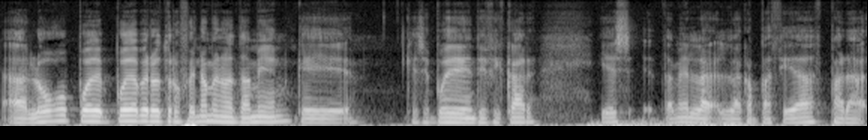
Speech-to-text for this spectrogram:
Ah, luego puede, puede haber otro fenómeno también que, que se puede identificar y es también la, la, capacidad para,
